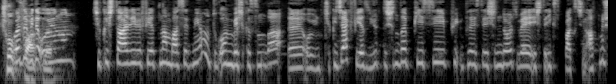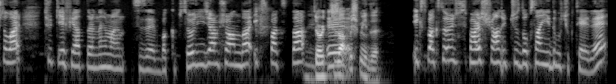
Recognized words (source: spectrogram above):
Çok Bu arada farklı. bir de oyunun çıkış tarihi ve fiyatından bahsetmeyi unuttuk. 15 Kasım'da e, oyun çıkacak. Fiyatı yurt dışında PC, PlayStation 4 ve işte Xbox için 60 dolar. Türkiye fiyatlarını hemen size bakıp söyleyeceğim şu anda. Xbox'ta 460 mıydı? Xbox'ta ön sipariş şu an 397,5 TL.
